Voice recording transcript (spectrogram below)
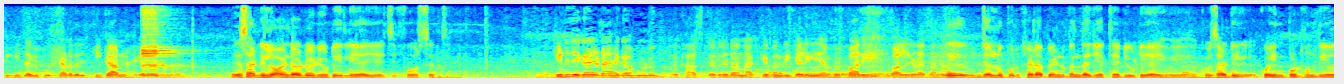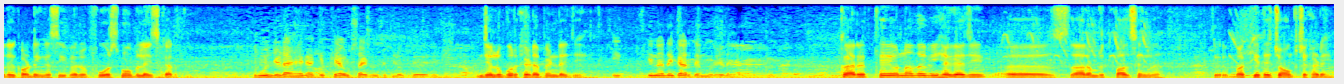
ਕੀ ਕੀ ਜਲਪੁਰ ਖੜ ਦੇ ਕੀ ਕਾਰਨ ਹੈਗਾ? ਇਹ ਸਾਡੀ ਲਾਅ ਐਂਡ ਆਰਡਰ ਡਿਊਟੀ ਲਈ ਆਈ ਹੈ ਜੀ ਫੋਰਸ ਇੱਥੇ। ਕਿਹੜੀ ਜਗ੍ਹਾ ਜਿਹੜਾ ਹੈਗਾ ਹੁਣ ਖਾਸ ਕਰ ਜਿਹੜਾ ਨਾਕੇਬੰਦੀ ਕਹਿ ਜਾਂ ਫਿਰ ਭਾਰੀ ਬਲ ਜਿਹੜਾ ਤਾਂ ਇਹ ਜੱਲੂਪੁਰ ਖੇੜਾ ਪਿੰਡ ਪੈਂਦਾ ਜੀ ਇੱਥੇ ਡਿਊਟੀ ਆਈ ਹੋਈ ਹੈ। ਕੋਈ ਸਾਡੀ ਕੋਈ ਇਨਪੁਟ ਹੁੰਦੀ ਹੈ ਉਹਦੇ ਅਕੋਰਡਿੰਗ ਅਸੀਂ ਫਿਰ ਫੋਰਸ ਮੋਬਿਲਾਈਜ਼ ਕਰਦੇ ਹਾਂ। ਹੁਣ ਜਿਹੜਾ ਹੈਗਾ ਕਿੱਥੇ ਆਊਟਸਾਈਡ ਤੁਸੀਂ ਖਲੋਤੇ ਹੋਏ ਜੀ? ਜੱਲੂਪੁਰ ਖੇੜਾ ਪਿੰਡ ਹੈ ਜੀ। ਇਹ ਕਿਹਨਾਂ ਦੇ ਘਰ ਦੇ ਮੂਹਰੇ ਜਿਹੜਾ ਹੈਗਾ? ਘਰ ਇੱਥੇ ਉਹਨਾਂ ਦਾ ਵੀ ਹੈਗਾ ਜੀ ਸਰਦਾਰ ਅੰਮ੍ਰਿਤਪਾਲ ਸਿੰਘ ਦਾ। ਤੇ ਬਾਕੀ ਇੱਥੇ ਚੌਂਕ 'ਚ ਖੜੇ ਹਾਂ।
